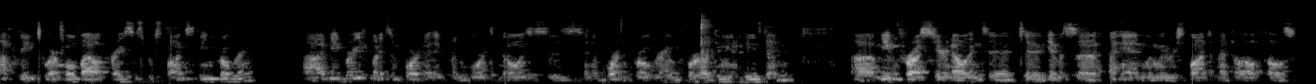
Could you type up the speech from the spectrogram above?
update to our mobile crisis response team program. Uh, It'd be brief, but it's important, I think, for the board to know this is an important program for our communities and um, even for us here in Elgin to, to give us a, a hand when we respond to mental health calls.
